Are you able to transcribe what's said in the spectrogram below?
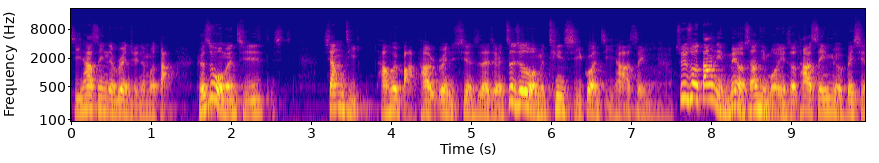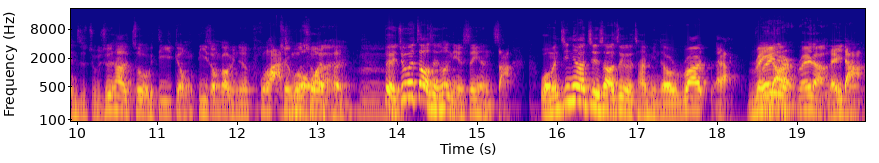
吉他声音的 range 那么大，可是我们其实箱体它会把它的 range 限制在这边，这就是我们听习惯吉他的声音。所以说，当你没有箱体模拟的时候，它的声音没有被限制住，就是它的所有低中低中高频就啪全部往外喷，对，就会造成说你的声音很杂。我们今天要介绍这个产品叫 Rad 哎呀 Radar Radar 雷达，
